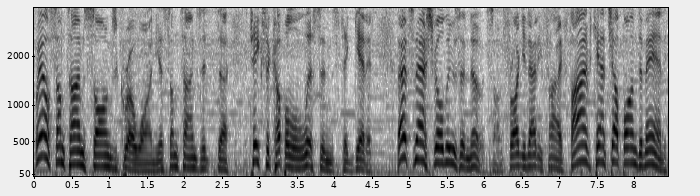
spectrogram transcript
Well, sometimes songs grow on you. Sometimes it uh, takes a couple of listens to get it. That's Nashville News and Notes on Froggy 95.5. Catch up on demand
